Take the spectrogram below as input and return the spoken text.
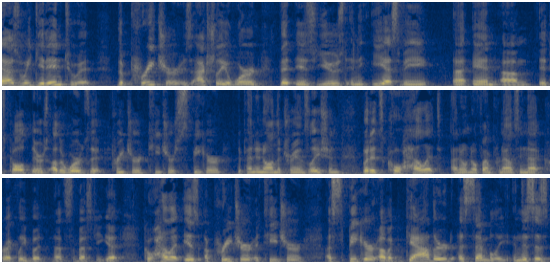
as we get into it, the preacher is actually a word that is used in the ESV, uh, and um, it's called, there's other words that preacher, teacher, speaker, depending on the translation, but it's kohelet. I don't know if I'm pronouncing that correctly, but that's the best you get. Kohelet is a preacher, a teacher, a speaker of a gathered assembly. And this is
